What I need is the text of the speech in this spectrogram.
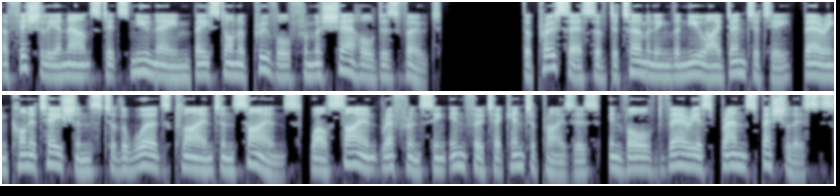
officially announced its new name based on approval from a shareholders' vote. The process of determining the new identity, bearing connotations to the words client and science, while Cyient referencing Infotech Enterprises, involved various brand specialists,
